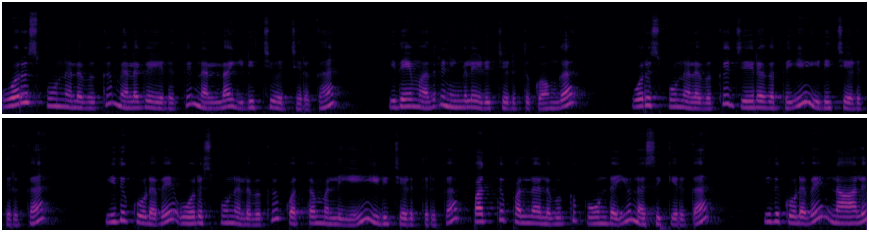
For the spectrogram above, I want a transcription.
ஒரு ஸ்பூன் அளவுக்கு மிளகை எடுத்து நல்லா இடித்து வச்சுருக்கேன். இதே மாதிரி நீங்களும் இடித்து எடுத்துக்கோங்க. ஒரு ஸ்பூன் அளவுக்கு ஜீரகத்தையும் இடித்து எடுத்திருக்கேன். இது கூடவே ஒரு ஸ்பூன் அளவுக்கு கொத்தமல்லியையும் இடித்து எடுத்திருக்கேன் பத்து பல்ல அளவுக்கு பூண்டையும் நசுக்கியிருக்கேன். இது கூடவே நாலு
